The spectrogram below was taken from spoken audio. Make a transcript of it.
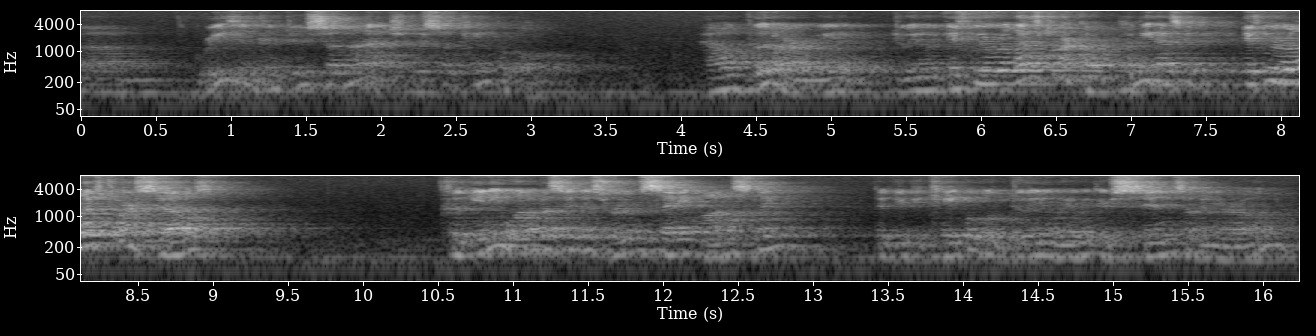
Um, reason can do so much. We're so capable. How good are we at doing? If we were left to our, let me ask you, if we were left to ourselves, could any one of us in this room say honestly that you'd be capable of doing away with your sins on your own?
